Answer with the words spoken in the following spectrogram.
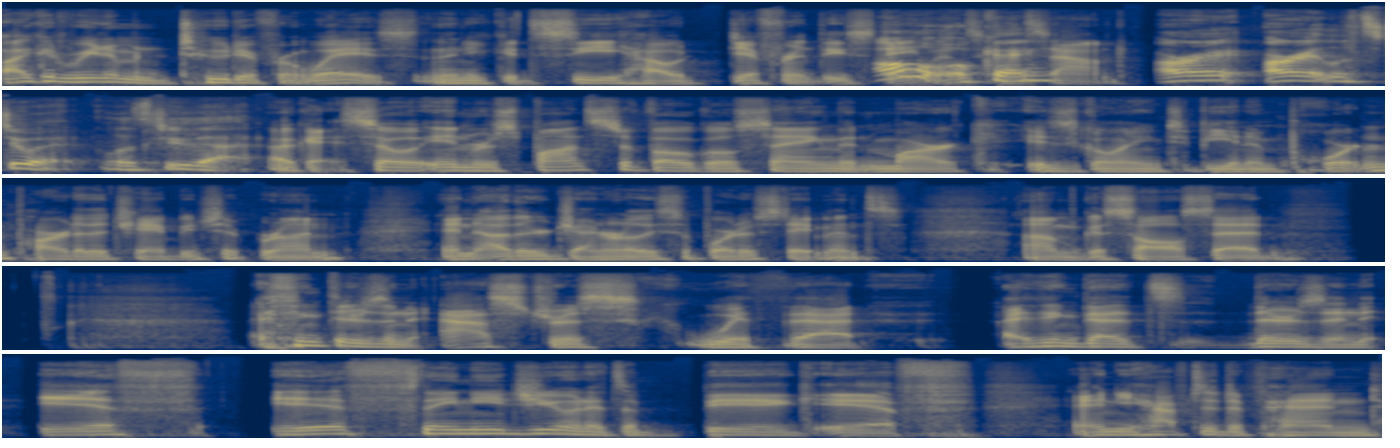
I could read them in two different ways, and then you could see how different these Oh, statements okay. can sound. All right, all right. Let's do it. Let's do that. Okay, so in response to Vogel saying that Mark is going to be an important part of the championship run and other generally supportive statements, um, Gasol said, I think there's an asterisk with that. I think that's there's an if if they need you, and it's a big if, and you have to depend.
